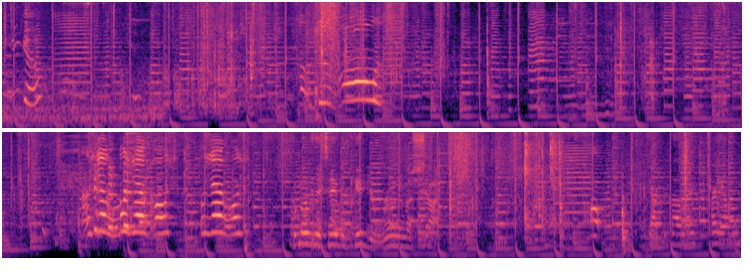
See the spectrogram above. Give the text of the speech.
There you go. Oh, oh. oh. Come over to the table, kid. You're ruining my shot. Oh, got the color, crayon.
